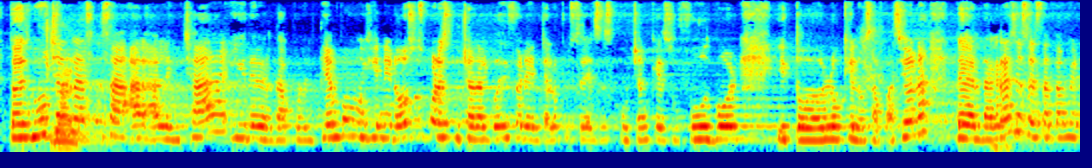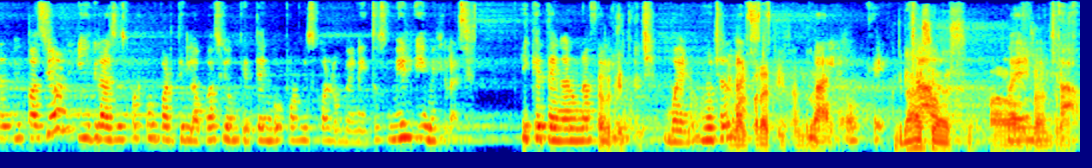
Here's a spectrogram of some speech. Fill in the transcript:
Entonces, muchas gracias a, a la hinchada y de verdad por el tiempo, muy generosos por escuchar algo diferente a lo que ustedes escuchan, que es su fútbol y todo lo que los apasiona. De verdad, gracias. Esta también es mi pasión y gracias por compartir la pasión que tengo por mis colombianitos. Mil y mil gracias. Y que tengan una feliz noche. Bueno, muchas Igual gracias. para ti, Sandra. Vale, ok. Gracias. bueno, chao.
